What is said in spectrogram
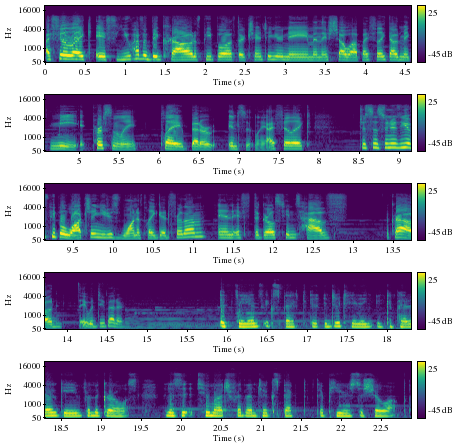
I feel like if you have a big crowd of people, if they're chanting your name and they show up, I feel like that would make me personally play better instantly. I feel like just as soon as you have people watching, you just want to play good for them. And if the girls' teams have a crowd, they would do better. If fans expect an entertaining and competitive game from the girls, then is it too much for them to expect their peers to show up?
